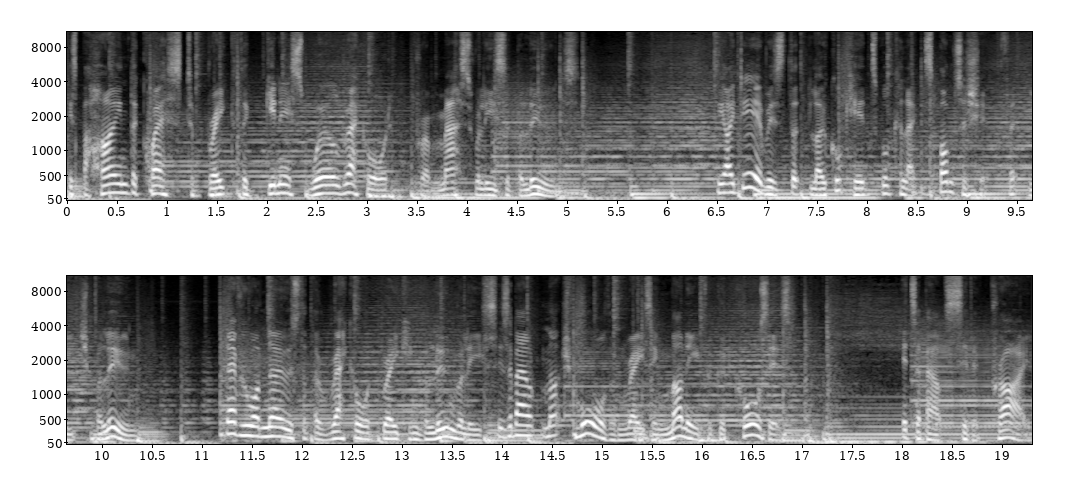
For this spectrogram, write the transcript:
is behind the quest to break the Guinness World Record for a mass release of balloons. The idea is that local kids will collect sponsorship for each balloon. But everyone knows that the record breaking balloon release is about much more than raising money for good causes. It's about civic pride.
